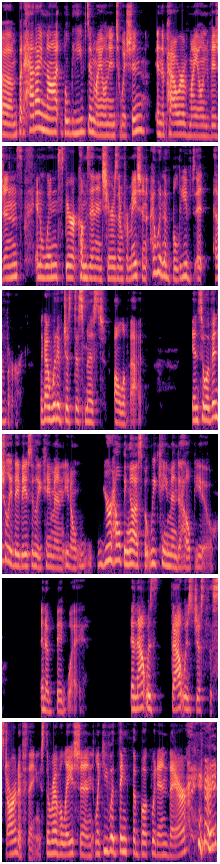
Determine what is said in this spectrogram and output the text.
Um, but had I not believed in my own intuition, in the power of my own visions, and when spirit comes in and shares information, I wouldn't have believed it ever. Like I would have just dismissed all of that. And so eventually they basically came in, you know, you're helping us, but we came in to help you in a big way. And that was that was just the start of things. The revelation, like you would think the book would end there,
